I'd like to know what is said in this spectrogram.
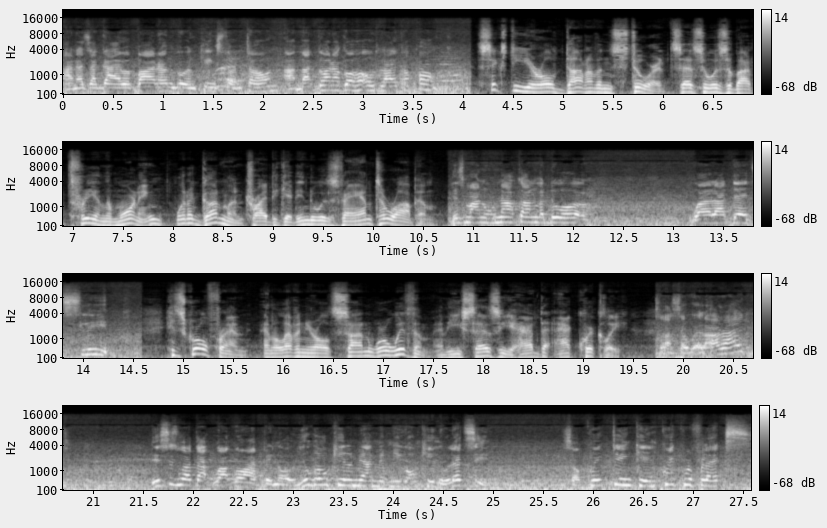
And as a guy with born and go in Kingston town, I'm not gonna go out like a punk. 60-year-old Donovan Stewart says it was about 3 in the morning when a gunman tried to get into his van to rob him. This man who knocked on my door while I dead sleep. His girlfriend and 11 year old son were with him, and he says he had to act quickly. So I said, Well, all right. This is what, what to happen now. You're going to kill me and me going to kill you. Let's see. So quick thinking, quick reflex,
